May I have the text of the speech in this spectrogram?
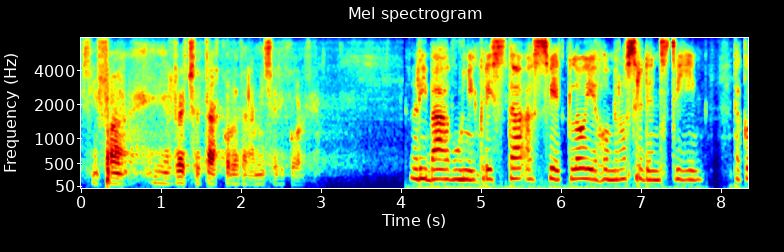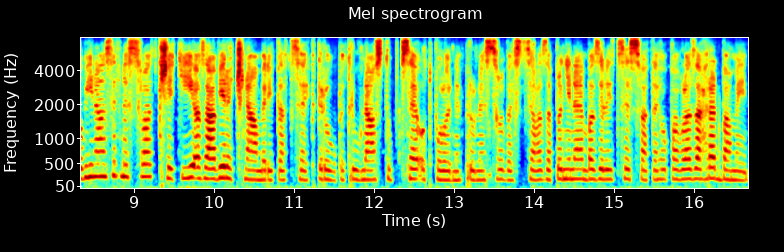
si fa il receptacolo della misericordia líbá vůně Krista a světlo jeho milosrdenství. Takový název nesla třetí a závěrečná meditace, kterou Petrův nástupce odpoledne pronesl ve zcela zaplněné bazilice svatého Pavla za hradbami.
